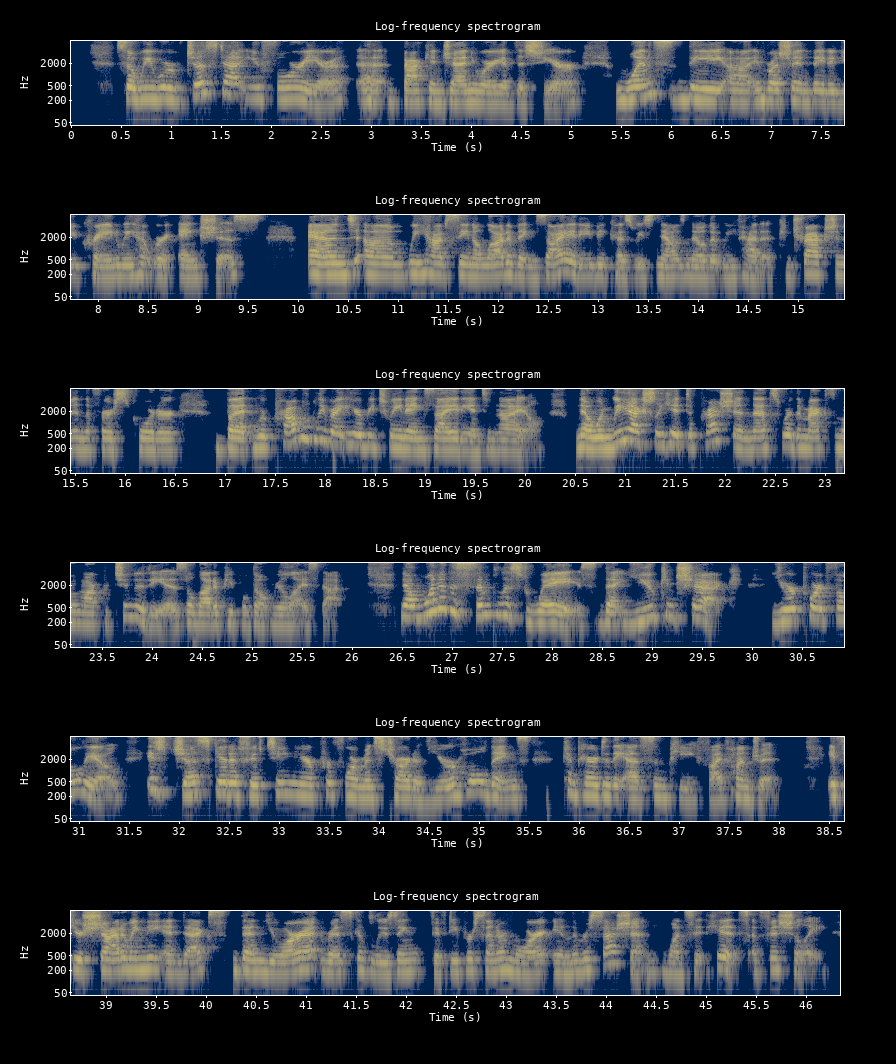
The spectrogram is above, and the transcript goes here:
So we were just at euphoria uh, back in January of this year. Once the uh, in Russia invaded Ukraine, we were anxious. And um, we have seen a lot of anxiety because we now know that we've had a contraction in the first quarter, but we're probably right here between anxiety and denial. Now, when we actually hit depression, that's where the maximum opportunity is. A lot of people don't realize that. Now, one of the simplest ways that you can check your portfolio is just get a 15 year performance chart of your holdings compared to the S&P 500. If you're shadowing the index, then you are at risk of losing 50% or more in the recession once it hits officially.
